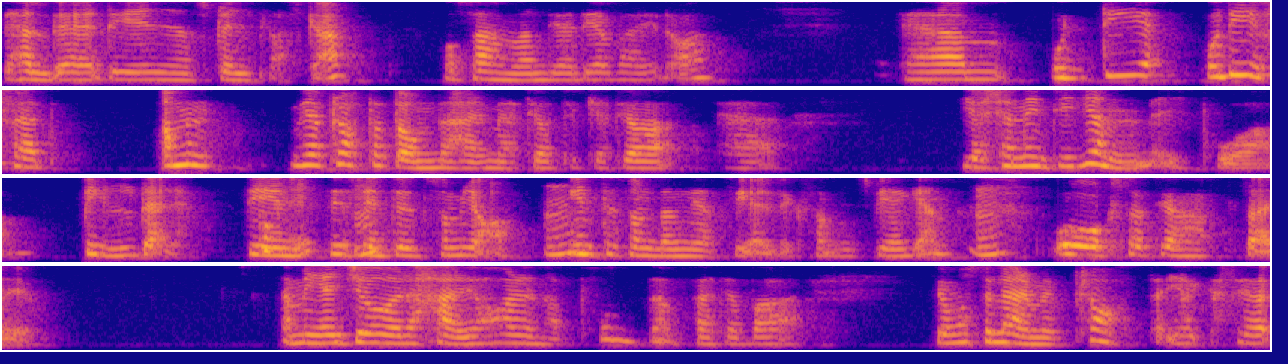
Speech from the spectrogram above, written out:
hällde jag det i en sprayflaska. Och så använde jag det varje dag. Ehm, och, det, och det är för att, ja men vi har pratat om det här med att jag tycker att jag, eh, jag känner inte igen mig på bilder. Det, är, Okej. det ser Mm. inte ut som jag. Mm. Inte som den jag ser liksom i spegeln. Mm. Och också att jag har haft så här, ja men jag gör det här, jag har den här podden för att jag bara, jag måste lära mig prata. Jag, alltså jag,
